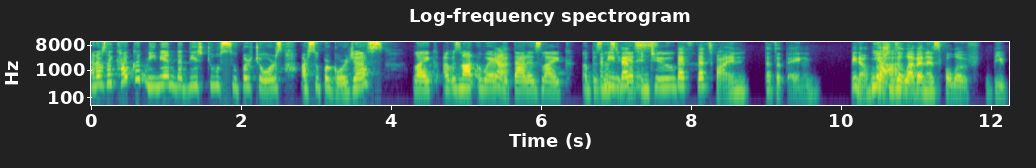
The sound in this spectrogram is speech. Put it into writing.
And I was like, how convenient that these two super chores are super gorgeous like I was not aware yeah. that that is like a business I mean, to get into. That's that's fine. That's a thing. You know, yeah. Ocean's Eleven is full of beauty,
